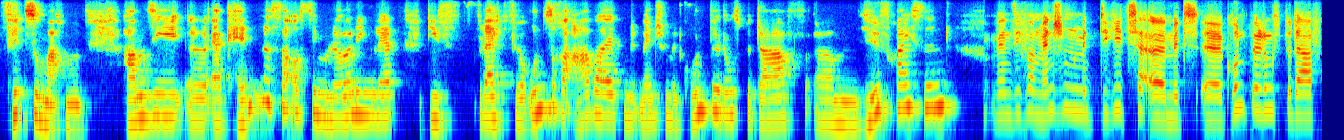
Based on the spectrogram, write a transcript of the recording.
fit zu machen. Haben Sie äh, Erkenntnisse aus dem Learning Lab, die vielleicht für unsere Arbeit mit Menschen mit Grundbildungsbedarf ähm, hilfreich sind? Wenn Sie von Menschen mit, Digital, äh, mit äh, Grundbildungsbedarf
